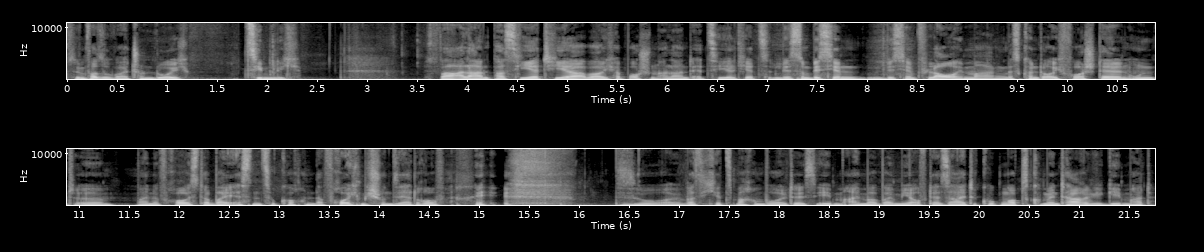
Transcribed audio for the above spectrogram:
sind wir soweit schon durch. Ziemlich war allerhand passiert hier, aber ich habe auch schon allerhand erzählt. Jetzt ist so ein bisschen, ein bisschen flau im Magen, das könnt ihr euch vorstellen. Und äh, meine Frau ist dabei, Essen zu kochen. Da freue ich mich schon sehr drauf. so, aber was ich jetzt machen wollte, ist eben einmal bei mir auf der Seite gucken, ob es Kommentare gegeben hat.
